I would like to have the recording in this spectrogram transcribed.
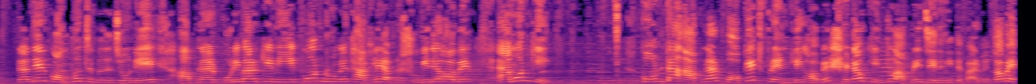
আপনাদের কমফোর্টেবল জোনে আপনার পরিবারকে নিয়ে কোন রুমে থাকলে আপনার সুবিধে হবে? এমনকি কোনটা আপনার পকেট ফ্রেন্ডলি হবে সেটাও কিন্তু আপনি জেনে নিতে পারবেন। তবে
